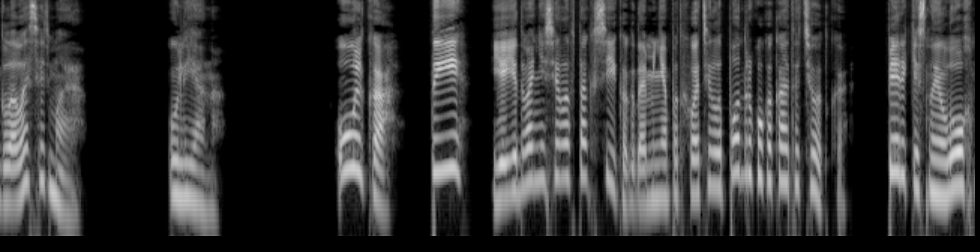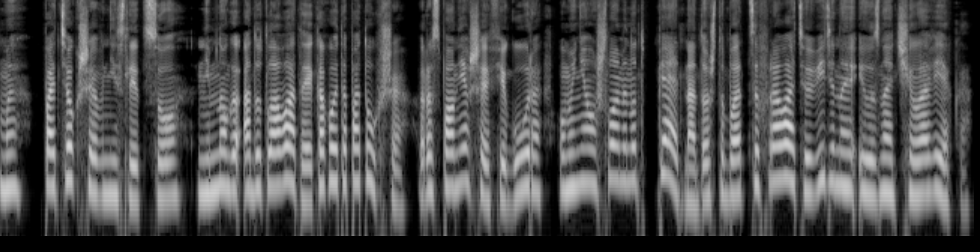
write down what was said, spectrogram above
Глава седьмая. Ульяна. «Улька, ты...» Я едва не села в такси, когда меня подхватила под руку какая-то тетка. Перекисные лохмы, потекшее вниз лицо, немного одутловатое, какое-то потухшее, располневшая фигура. У меня ушло минут пять на то, чтобы отцифровать увиденное и узнать человека.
